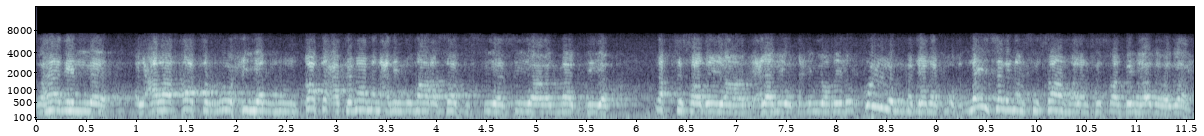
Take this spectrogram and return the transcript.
وهذه العلاقات الروحية المنقطعة تماما عن الممارسات السياسية والمادية الاقتصادية والإعلامية والتعليمية والرياضة كل المجالات الأخرى. ليس لنا انفصام ولا انفصال بين هذا وذاك.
